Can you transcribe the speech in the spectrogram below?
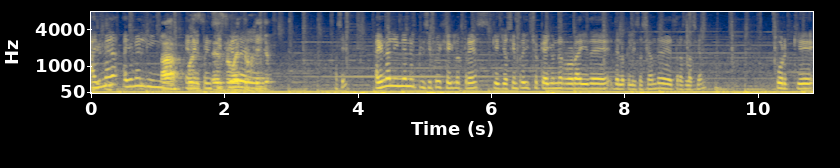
Hay una, hay una línea Ah, en el pues es principio Rubén del. Trujillo. ¿Ah? Hay una línea en el principio de Halo 3 que yo siempre he dicho que hay un error ahí de, de localización de traslación. Porque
